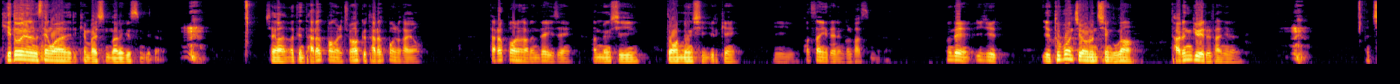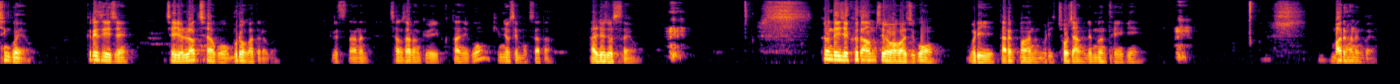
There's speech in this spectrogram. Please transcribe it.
기도하는 생활 이렇게 말씀 나누겠습니다. 제가 어떤 다락방을, 중학교 다락방을 가요. 다락방을 가는데 이제 한 명씩 또 한 명씩 이렇게 이 확산이 되는 걸 봤습니다. 근데 이제 두 번째 오는 친구가 다른 교회를 다니는 친구예요. 그래서 이제 제 연락처하고 물어가더라고요. 그래서 나는 참사랑 교회 다니고 김요셉 목사다 알려줬어요. 그런데 이제 그 다음 주에 와가지고 우리 다락방 하는 우리 조장 랩런트에게 말을 하는 거예요.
